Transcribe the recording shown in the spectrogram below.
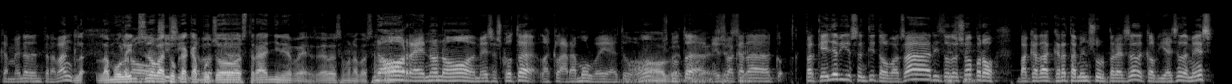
cap mena d'entrebanc. La, la Molins Però, no va sí, tocar sí, cap botó que- estrany ni res, eh, la setmana passada. No, res, no, no. A més, escolta, la Clara molt bé, eh, tu. Molt bé, escolta, molt bé, a més sí, va sí. quedar... Perquè ella havia sentit el basar i tot això, però va quedar gratament sorpresa de que el viatge, de més,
